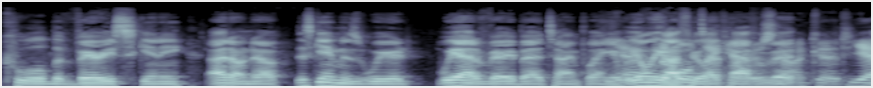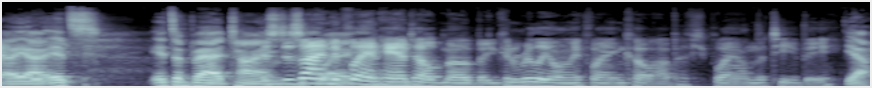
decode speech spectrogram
cool, but very skinny. I don't know. This game is weird. We had a very bad time playing it. we only got through like half of it. Not good. Yeah, Uh, yeah, it- it's it's a bad time. it's designed to to play in handheld mode, but you can really only play in co-op if you play on the TV. yeah.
